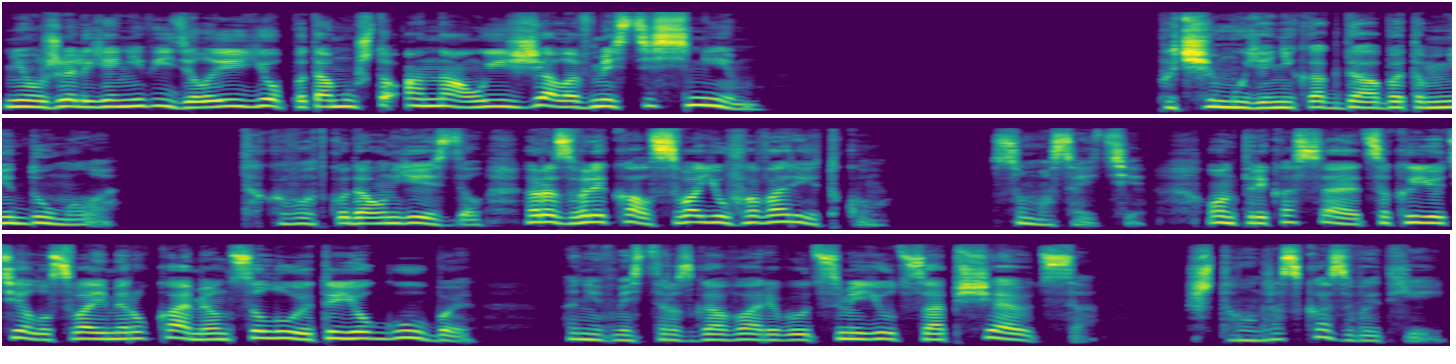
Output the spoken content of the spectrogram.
Неужели я не видела ее, потому что она уезжала вместе с ним? Почему я никогда об этом не думала? Так вот, куда он ездил, развлекал свою фаворитку. С ума сойти. Он прикасается к ее телу своими руками, он целует ее губы. Они вместе разговаривают, смеются, общаются. Что он рассказывает ей?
